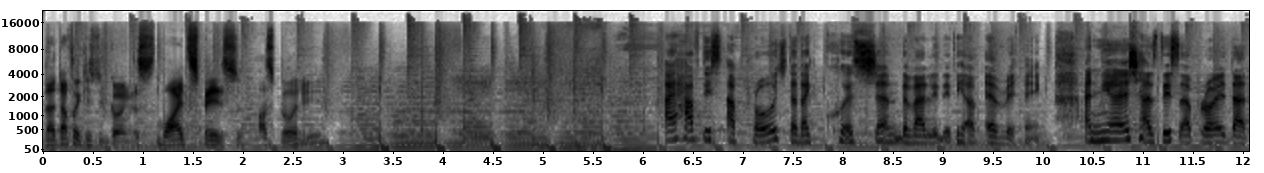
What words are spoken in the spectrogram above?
That definitely keeps you going. This wide space of possibility. I have this approach that I question the validity of everything. And Niayesh has this approach that,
